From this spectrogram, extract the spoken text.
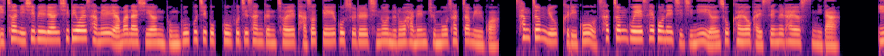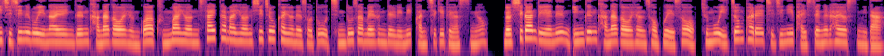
2021년 12월 3일 야마나시현 동부 후지고쿠 후지산 근처의 5개의 호수를 진원으로 하는 규모 4.1과 3.6 그리고 4.9의 세 번의 지진이 연속하여 발생을 하였습니다. 이 지진으로 인하여 인근 가나가와현과 군마현, 사이타마현, 시즈오카현에서도 진도 3의 흔들림이 관측이 되었으며 몇 시간 뒤에는 인근 가나가와현 서부에서 규모 2.8의 지진이 발생을 하였습니다.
